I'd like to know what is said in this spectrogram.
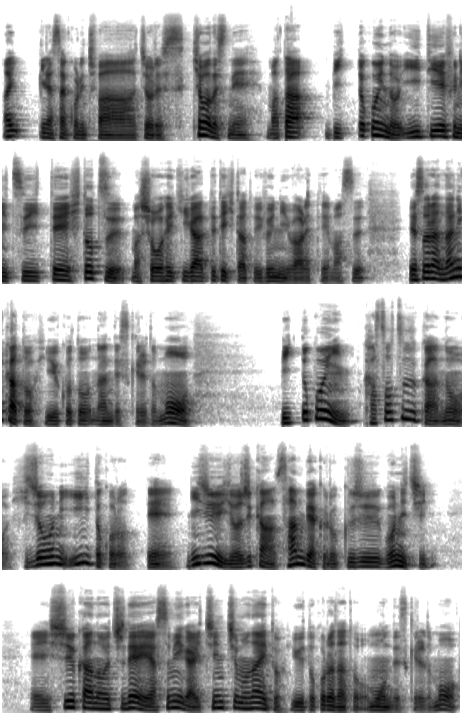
はい。皆さん、こんにちは。ジョーです。今日はですね、またビットコインの ETF について一つ、まあ、障壁が出てきたというふうに言われています。で、それは何かということなんですけれども、ビットコイン仮想通貨の非常にいいところって24時間365日、1週間のうちで休みが1日もないというところだと思うんですけれども、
